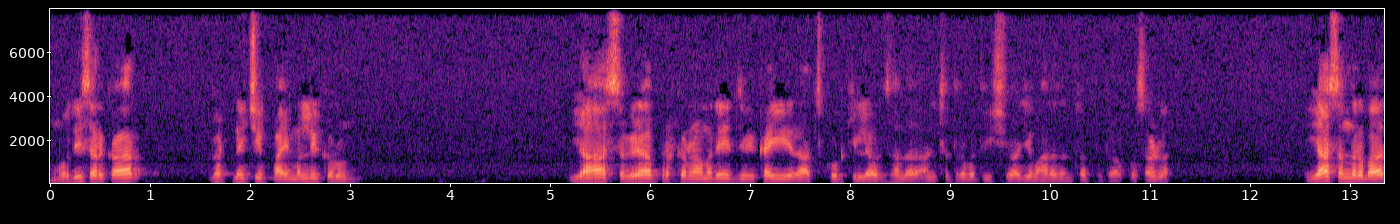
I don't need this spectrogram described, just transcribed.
मोदी सरकार घटनेची पायमल्ली करून या सगळ्या प्रकरणामध्ये जे काही राजकोट किल्ल्यावर झालं आणि छत्रपती शिवाजी महाराजांचा पुतळा कोसळला या संदर्भात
